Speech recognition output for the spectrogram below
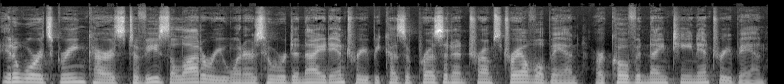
It awards green cards to Visa lottery winners who were denied entry because of President Trump's travel ban or COVID 19 entry ban.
